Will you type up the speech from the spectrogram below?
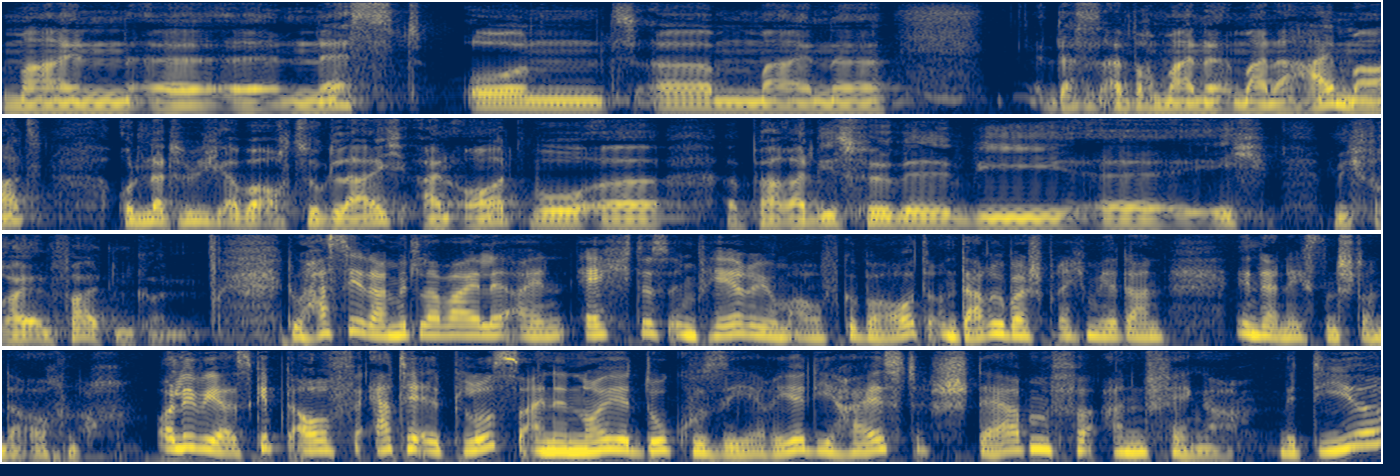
mein äh, äh, Nest und ähm, meine, das ist einfach meine, meine Heimat und natürlich aber auch zugleich ein Ort, wo äh, Paradiesvögel wie äh, ich mich frei entfalten können. Du hast dir da mittlerweile ein echtes Imperium aufgebaut und darüber sprechen wir dann in der nächsten Stunde auch noch. Olivia, es gibt auf RTL Plus eine neue Doku-Serie, die heißt Sterben für Anfänger. Mit dir,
